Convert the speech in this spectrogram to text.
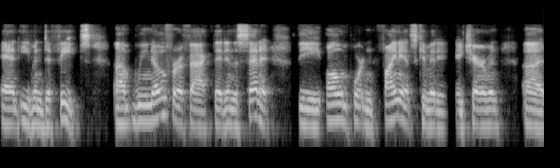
and even defeats. Um, we know for a fact that in the Senate, the all important finance committee chairman uh,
